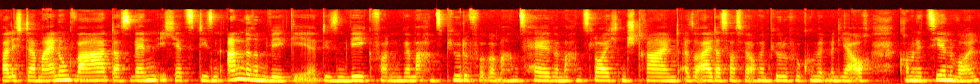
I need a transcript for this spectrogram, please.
weil ich der Meinung war, dass wenn ich jetzt diesen anderen Weg gehe, diesen Weg von wir machen es beautiful, wir machen es hell, wir machen es leuchtend, strahlend, also all das, was wir auch mit Beautiful Commitment ja auch kommunizieren wollen,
